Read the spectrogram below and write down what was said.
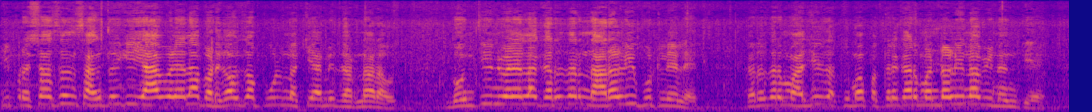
की प्रशासन सांगतं की या वेळेला भडगावचा पूल नक्की आम्ही धरणार आहोत. दोन तीन वेळेला खरं तर नारळी फुटलेले आहेत. खरं तर माझी तुम्हा पत्रकार मंडळींना विनंती आहे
